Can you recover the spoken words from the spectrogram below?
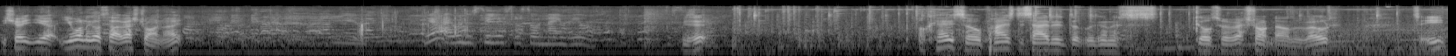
You sure you, you want to go to that restaurant, right? Yeah, I want to see it's so nice view. Is it? Okay, so Pie's decided that we're going to go to a restaurant down the road to eat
